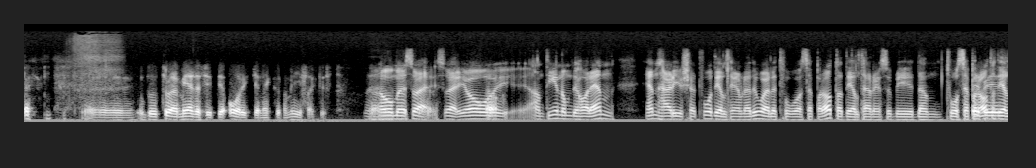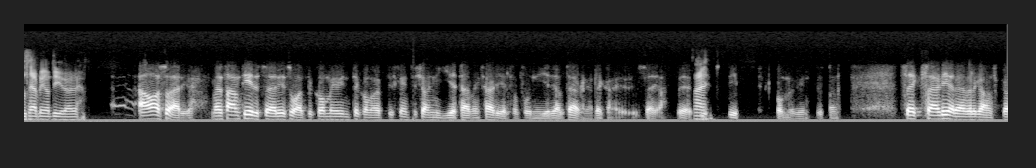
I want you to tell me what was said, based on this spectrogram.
eh, och då tror jag mer det sitter i ork än ekonomi faktiskt. Ja, men så är det. Så är det. Ja, Antingen om du har en, en helg och kör två deltävlingar då eller två separata deltävlingar så blir den två separata blir- deltävlingar dyrare. Ja, så är det ju. Men samtidigt så är det ju så att vi kommer ju inte komma upp. Vi ska inte köra nio tävlingshelger för att få nio deltävlingar. Det kan jag ju säga. Det, Nej. dit, kommer vi inte. Utan sex helger är väl ganska,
